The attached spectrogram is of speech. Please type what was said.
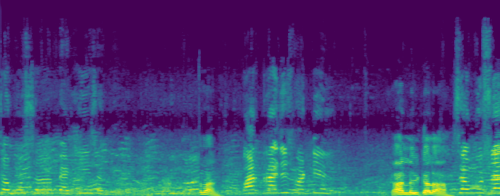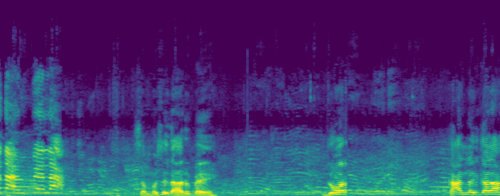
समोसा पॅटी सगळे. सांग. पार्थ राजेश पाटील. काय आणलं विकायला? समोसा दहा रुपयाला. समोसे दहा रुपये. जोर. काय आणलं विकायला?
